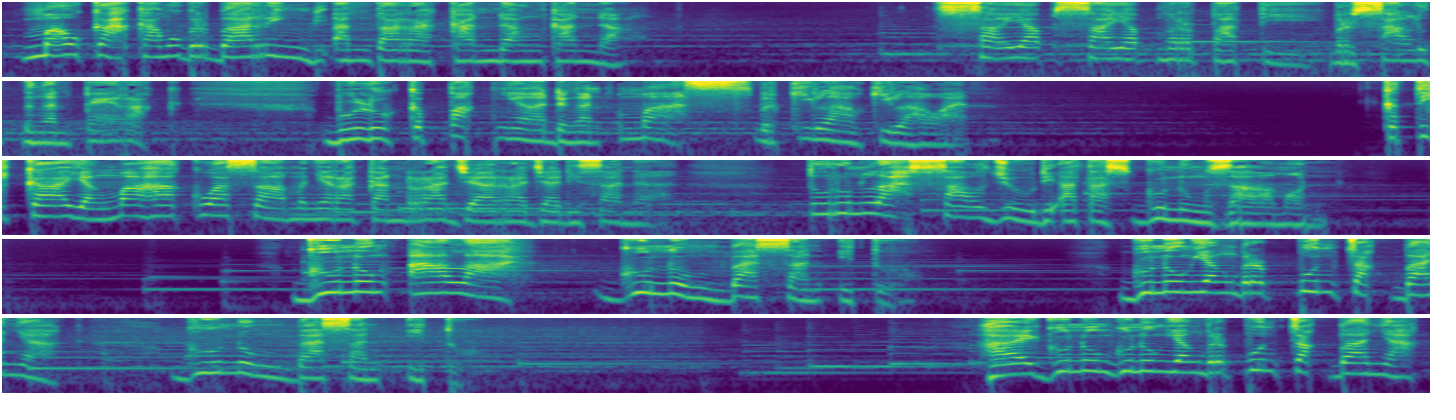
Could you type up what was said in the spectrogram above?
Maukah kamu berbaring di antara kandang-kandang? Sayap-sayap merpati bersalut dengan perak, bulu kepaknya dengan emas berkilau-kilauan. Ketika Yang Maha Kuasa menyerahkan raja-raja di sana, turunlah salju di atas Gunung Zalmon. Gunung Allah, gunung Basan itu. Gunung yang berpuncak banyak, gunung Basan itu. Hai gunung-gunung yang berpuncak banyak,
